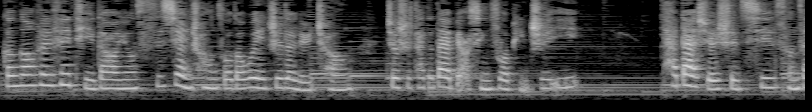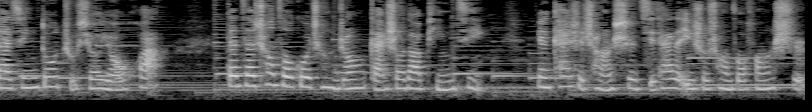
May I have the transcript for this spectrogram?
刚刚菲菲提到用丝线创作的《未知的旅程》。就是他的代表性作品之一。他大学时期曾在京都主修油画，但在创作过程中感受到瓶颈，便开始尝试其他的艺术创作方式。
